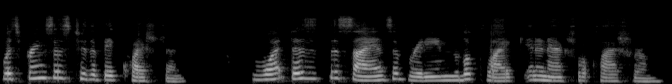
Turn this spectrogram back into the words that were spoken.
which brings us to the big question. What does the science of reading look like in an actual classroom?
